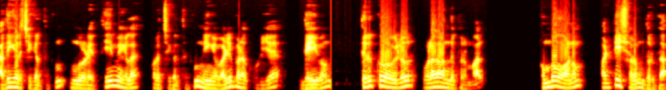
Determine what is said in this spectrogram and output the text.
அதிகரிச்சுக்கிறதுக்கும் உங்களுடைய தீமைகளை குறைச்சிக்கிறதுக்கும் நீங்கள் வழிபடக்கூடிய தெய்வம் திருக்கோவிலூர் உலகளந்த பெருமாள் கும்பகோணம் பட்டீஸ்வரம் துர்கா.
